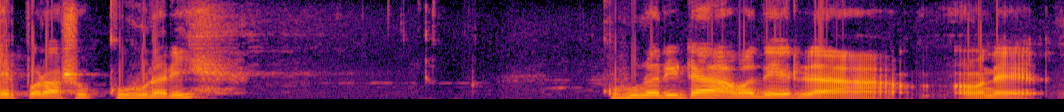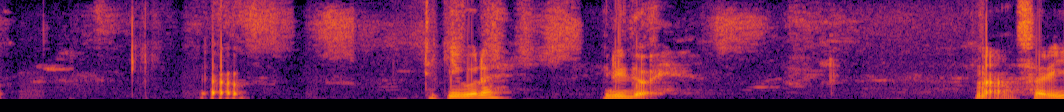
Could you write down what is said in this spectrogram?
এরপর আসুক কুহুনারি কুহুনারিটা আমাদের মানে কি বলে? হৃদয়। না সরি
